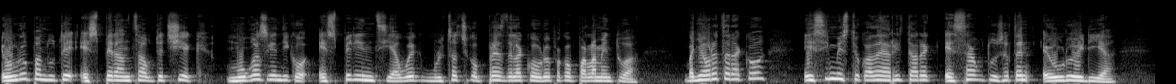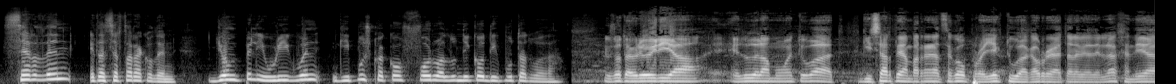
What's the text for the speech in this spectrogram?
Europan dute esperantza autetxiek, mugaz gendiko esperientzia hauek bultzatzeko prez delako Europako parlamentua. Baina horretarako, ezinbesteko da herritarrek ezagutu zaten euroiria. Zer den eta zertarako den. Jon Peli Uriguen Gipuzkoako foru aldundiko diputatua da. Nik dut, euroiria heldu dela momentu bat gizartean barneratzeko proiektuak aurrera eta dela, jendea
